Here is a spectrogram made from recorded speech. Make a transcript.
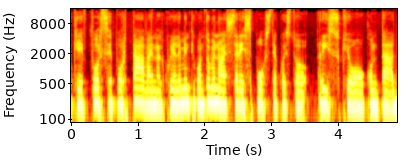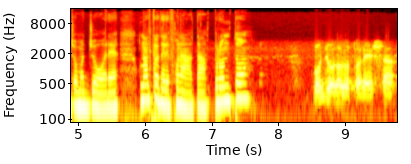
che forse portava in alcuni elementi quantomeno a essere esposti a questo rischio contagio maggiore. Un'altra telefonata, pronto? Buongiorno dottoressa,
